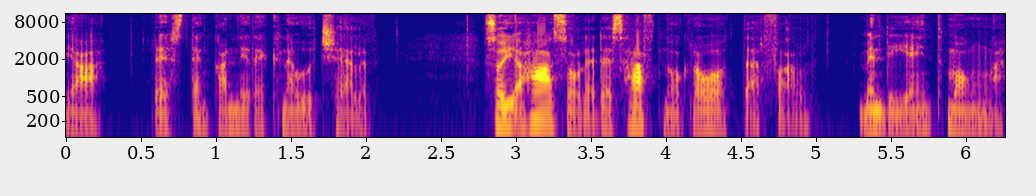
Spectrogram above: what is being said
Ja, resten kan ni räkna ut själv. Så jag har således haft några återfall, men de är inte många.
